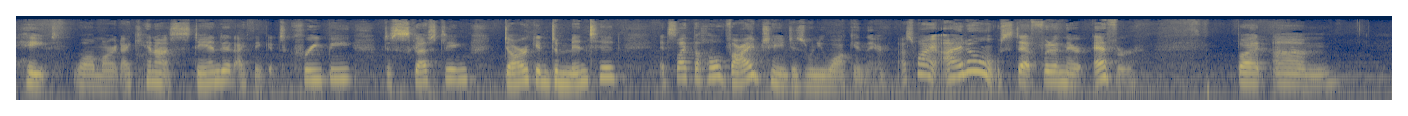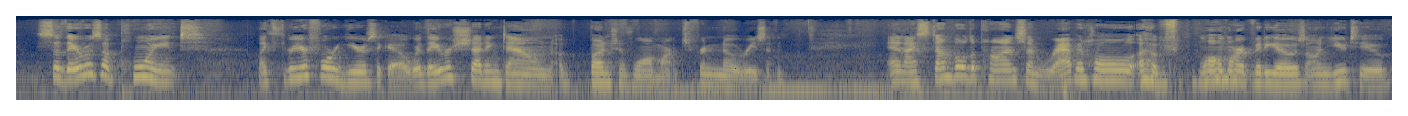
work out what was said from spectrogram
hate Walmart. I cannot stand it. I think it's creepy, disgusting, dark, and demented. It's like the whole vibe changes when you walk in there. That's why I don't step foot in there ever. But um, so there was a point like three or four years ago where they were shutting down a bunch of Walmarts for no reason. And I stumbled upon some rabbit hole of Walmart videos on YouTube,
